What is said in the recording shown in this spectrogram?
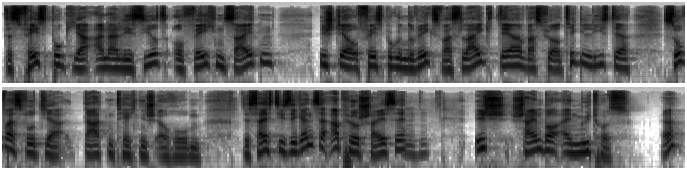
das Facebook ja analysiert, auf welchen Seiten ist der auf Facebook unterwegs, was liked der, was für Artikel liest der. Sowas wird ja datentechnisch erhoben. Das heißt, diese ganze Abhörscheiße ist scheinbar ein Mythos, ja.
